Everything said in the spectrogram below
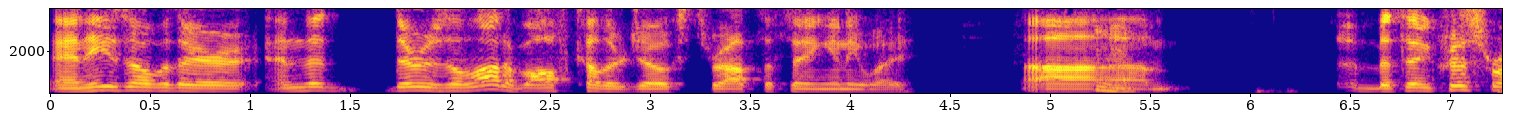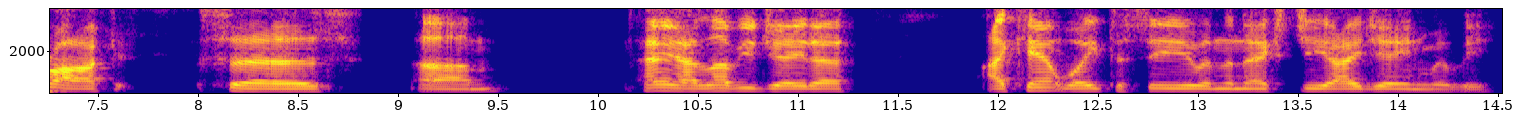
and he's over there, and the, there was a lot of off-color jokes throughout the thing, anyway. Um, But then Chris Rock says, um, "Hey, I love you, Jada. I can't wait to see you in the next GI Jane movie."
